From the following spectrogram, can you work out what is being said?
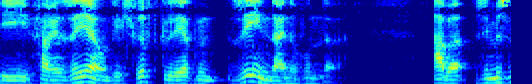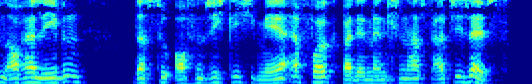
Die Pharisäer und die Schriftgelehrten sehen deine Wunder. Aber sie müssen auch erleben, dass du offensichtlich mehr Erfolg bei den Menschen hast als sie selbst.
